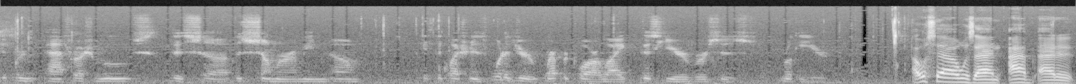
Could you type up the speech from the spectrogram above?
different pass rush moves this uh, this summer? I mean, um, I guess the question is, what is your repertoire like this year versus rookie year? I would say I was add, I've added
